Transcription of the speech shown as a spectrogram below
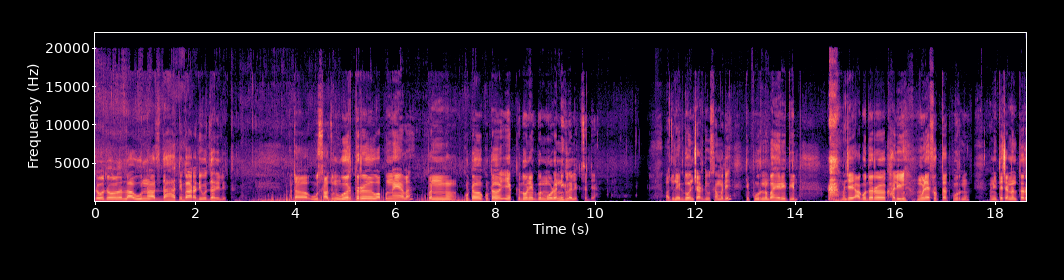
जवळजवळ लावून आज दहा ते बारा दिवस झालेले आहेत. आता ऊस अजून वर तर वापरून नाही आला पण कुठं कुठं एक दोन एक दोन मोडं निघलेले आहेत सध्या. अजून एक दोन चार दिवसामध्ये ते पूर्ण बाहेर येतील. म्हणजे अगोदर खाली मुळ्या सुटतात पूर्ण आणि त्याच्यानंतर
